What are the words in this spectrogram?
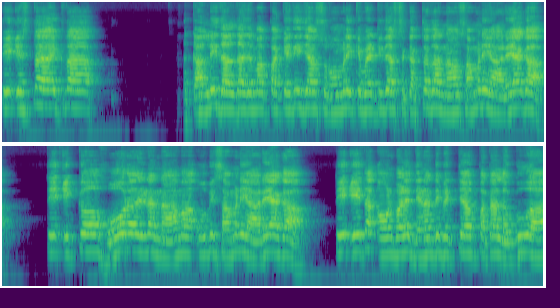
ਤੇ ਇਸ ਦਾ ਇੱਕ ਤਾਂ ਅਕਾਲੀ ਦਲ ਦਾ ਜਮਾ ਆਪਾਂ ਕਹਦੀ ਜਾਂ ਸ਼੍ਰੋਮਣੀ ਕਮੇਟੀ ਦਾ ਸਕੱਤਰ ਦਾ ਨਾਮ ਸਾਹਮਣੇ ਆ ਰਿਹਾਗਾ ਤੇ ਇੱਕ ਹੋਰ ਜਿਹੜਾ ਨਾਮ ਆ, ਉਹ ਵੀ ਸਾਹਮਣੇ ਆ ਰਿਹਾਗਾ ਤੇ ਇਹ ਤਾਂ ਆਉਣ ਵਾਲੇ ਦਿਨਾਂ ਦੇ ਵਿੱਚ ਪਤਾ ਲੱਗੂਗਾ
